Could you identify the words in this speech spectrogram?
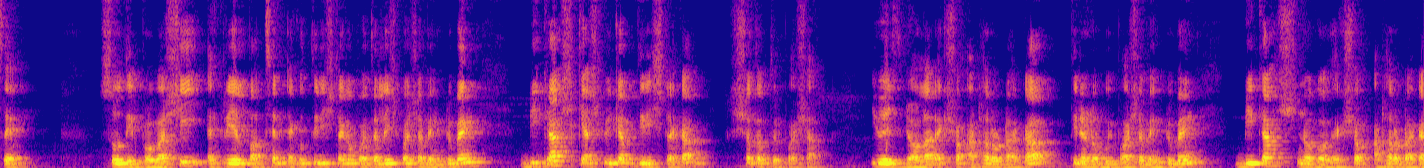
সেম। সৌদির প্রবাসী এক রিয়াল পাচ্ছেন একত্রিশ টাকা পঁয়তাল্লিশ পয়সা bank to bank. BKash, cash pickup তিরিশ টাকা সাতাত্তর পয়সা। ইউএস ডলার একশো আঠারো টাকা, তিরানব্বই পয়সা ব্যাংক টু ব্যাংক, বিকাশ নগদ একশো আঠারো টাকা,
